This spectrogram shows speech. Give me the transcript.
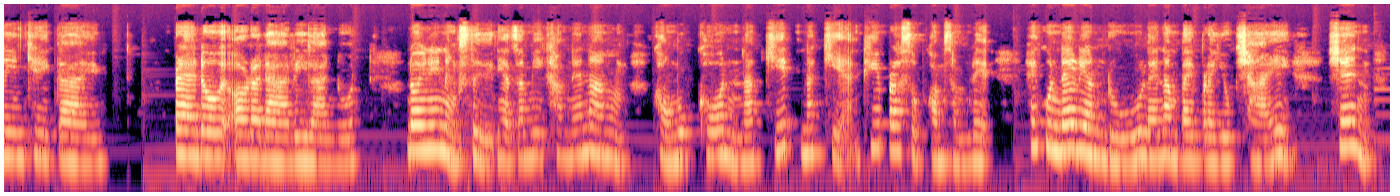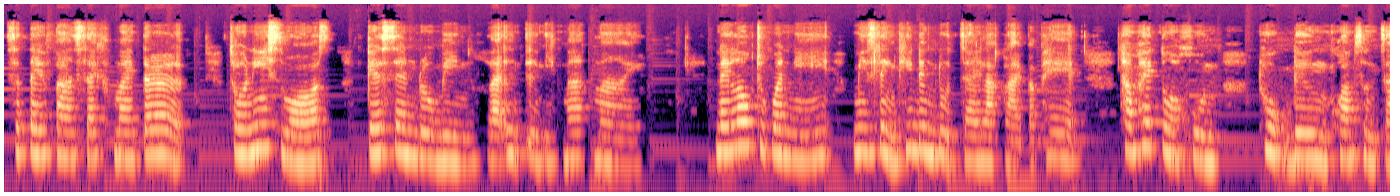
ลีนเคไกแปลโดยอรดารีลานุช โดยในหนังสือเนี่ยจะมีคำแนะนำของบุคคล นักคิด นักเขียนที่ประสบความสำเร็จ ให้คุณได้เรียนรู้และนำไปประยุกต์ใช้ เช่น Stefan Sagmeister Tony Schwartz Gretchen Rubin และอื่นๆ อีกมากมาย ในโลกทุกวันนี้มีสิ่งที่ดึงดูดใจหลากหลายประเภททำให้ตัวคุณถูกดึงความสนใจ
